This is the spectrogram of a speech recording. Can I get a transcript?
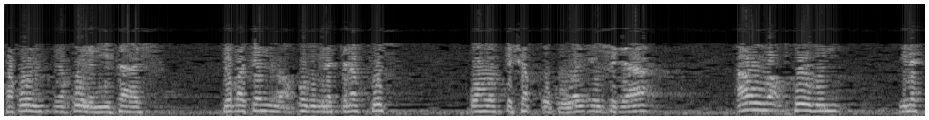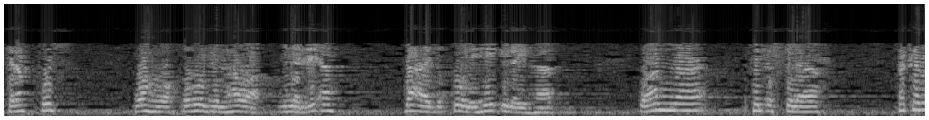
فقول يقول النفاس لغة مأخوذ من التنفس وهو التشقق والانصداع أو مأخوذ من التنفس وهو خروج الهواء من الرئة بعد دخوله إليها. وأما في الاصطلاح فكما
